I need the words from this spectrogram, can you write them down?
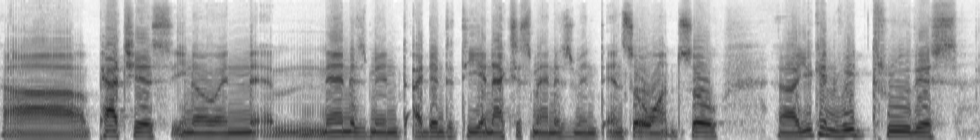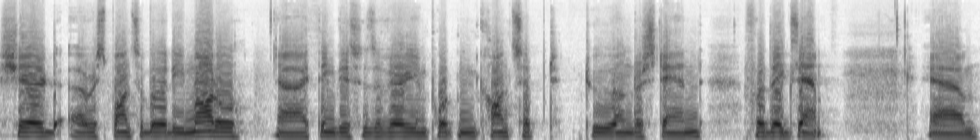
uh, patches, you know, and um, management, identity and access management, and so on. So uh, you can read through this shared uh, responsibility model. Uh, I think this is a very important concept to understand for the exam. Um,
